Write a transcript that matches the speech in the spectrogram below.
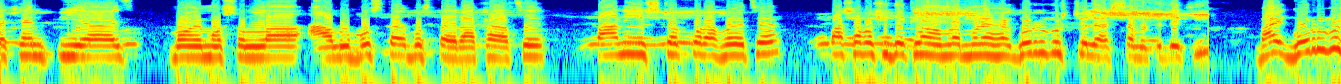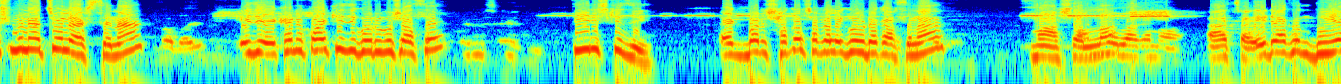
দেখেন, পেঁয়াজ, ময় মশলা, আলু বস্তায় বস্তায় রাখা আছে। পানি স্টক করা হয়েছে। পাশাপাশি দেখলাম আমরা মনে হয় গরুর গোশ চলে আসছে, আমরা দেখি। ভাই গরুর গোশ মনে চলে আসছে না? এই যে এখানে কয় কেজি গরুর গোশ আছে? তিরিশ কেজি। একবার সকাল সকালে গরুটা কাটছে না? মাশাল্লাহ আচ্ছা এটা এখন ধুয়ে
